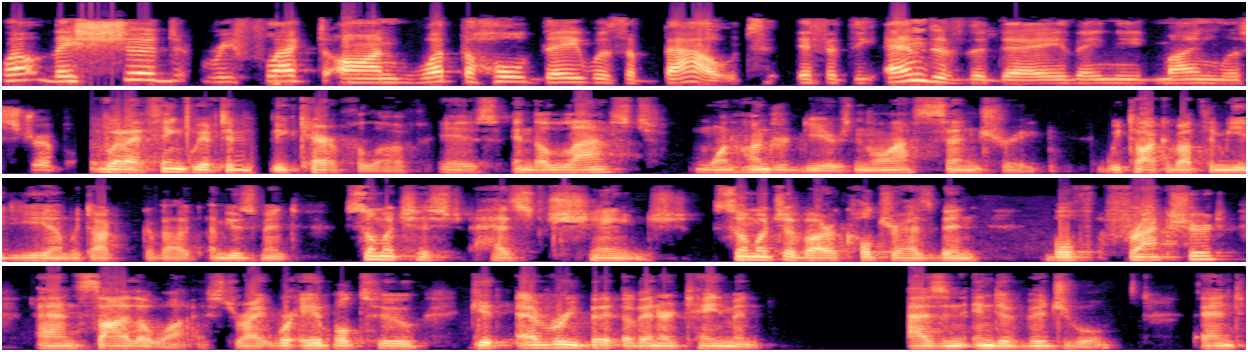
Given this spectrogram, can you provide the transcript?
Well, they should reflect on what the whole day was about if at the end of the day they need mindless dribble. What I think we have to be careful of is in the last 100 years, in the last century, we talk about the media and we talk about amusement, so much has, has changed. So much of our culture has been both fractured and siloized, right? We're able to get every bit of entertainment as an individual. And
